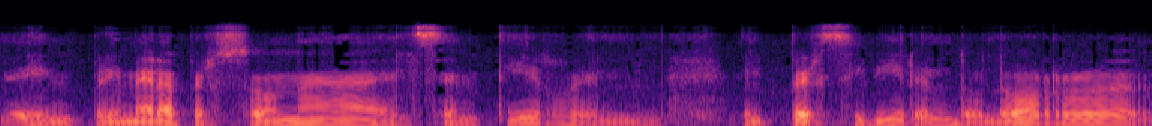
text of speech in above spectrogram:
en primera persona, el sentir, el, el percibir el dolor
